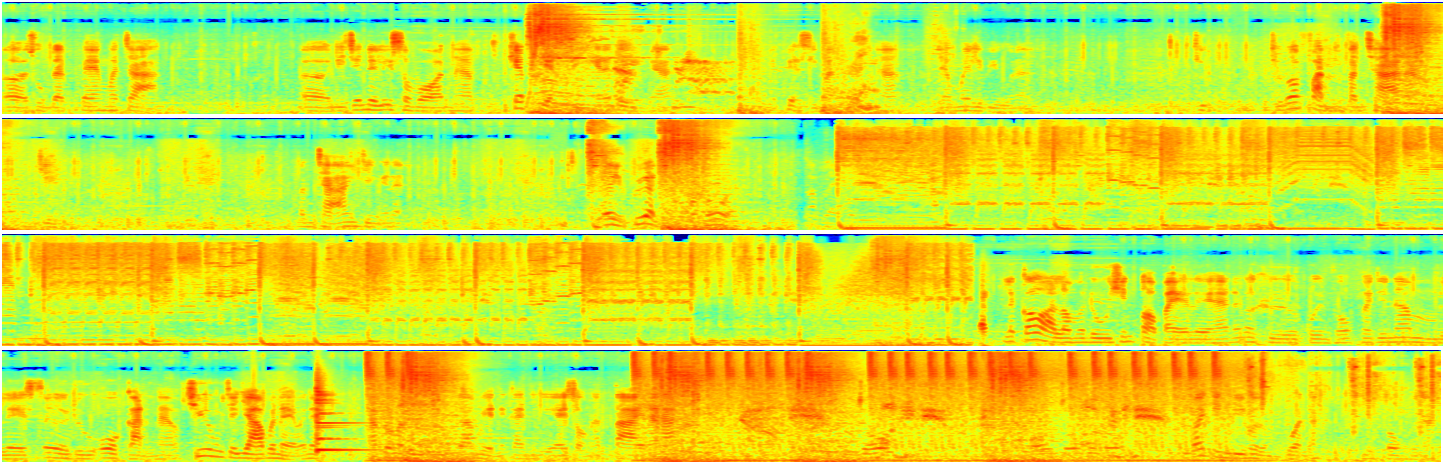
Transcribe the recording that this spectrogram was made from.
เออถูกดัดแปลงมาจาก เอ่อ Legendary Sword นะครับ แค่เปลี่ยนสีแค่นั้นเองนะไม่เปลี่ยนสีมันนะฮะ ยังไม่รีวิวนะ ถือถือว่าฟันฟันช้านะ จริง ฟันช้าจริงๆนะเนี่ย เฮ้ย เพื่อน ขอโทษ แล้วก็เรามาดูชิ้นต่อไปเลยฮะ นั่นก็คือปืนพกแพทินัมเลเซอร์ดูโอกันนะครับ ชื่อมันจะยาวไปไหนวะเนี่ยครับเรามาดูดาเมจในการยิงไอสองนัดตายนะฮะโจโจโจโจโจถือว่ายิงดีพอสมควรนะยิงตรงเลยนะ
